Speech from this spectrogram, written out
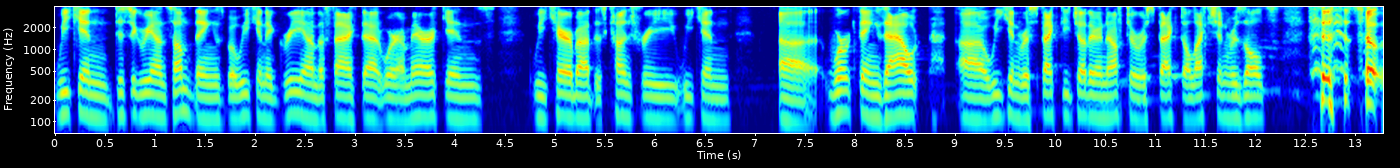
we can disagree on some things, but we can agree on the fact that we're Americans. We care about this country. We can uh, work things out. Uh, we can respect each other enough to respect election results. so,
